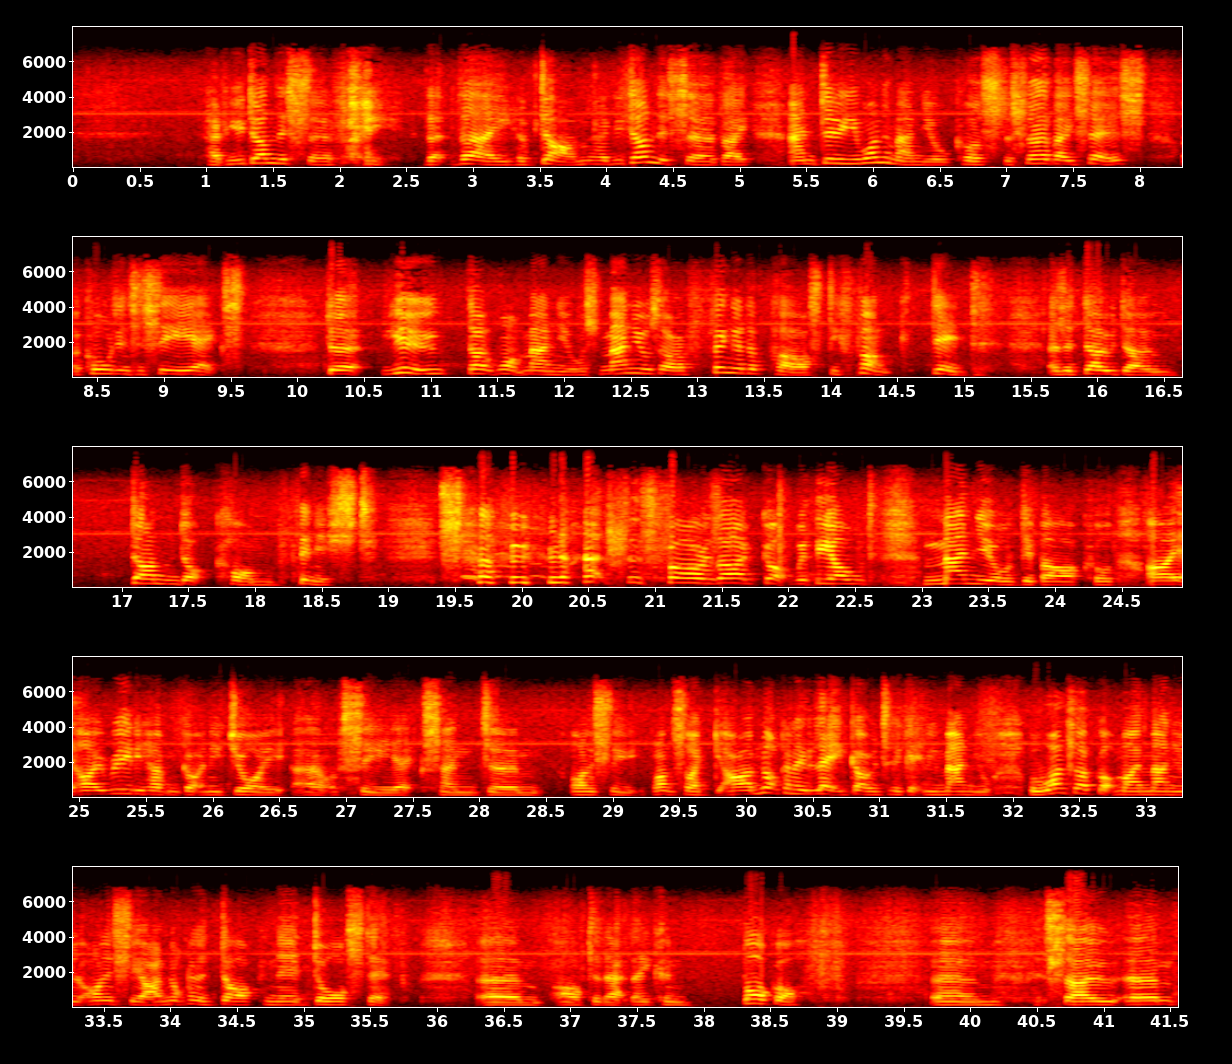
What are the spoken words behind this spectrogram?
have you done this survey? that they have done. Have you done this survey? And do you want a manual? Because the survey says, according to CEX, that you don't want manuals. Manuals are a thing of the past, defunct, dead as a dodo done.com finished so that's as far as I've got with the old manual debacle. I, I really haven't got any joy out of CEX and um, honestly once I I'm not going to let it go until I get my manual but once I've got my manual honestly I'm not going to darken their doorstep um, after that. They can bog off. Um, so um,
